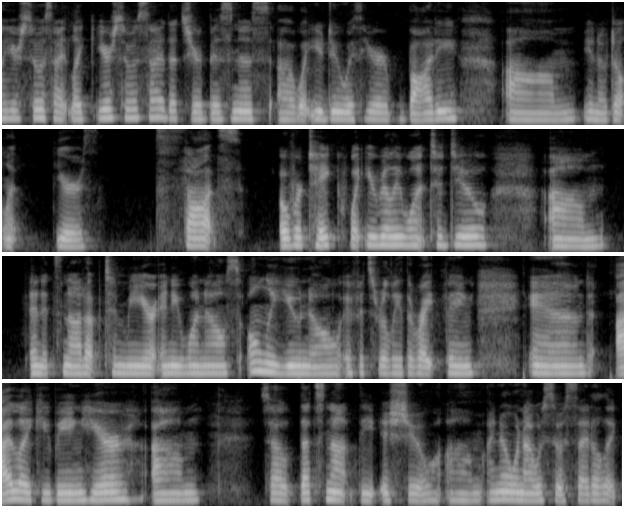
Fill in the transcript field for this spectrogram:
your suicide, like your suicide, that's your business, uh, what you do with your body. Um, you know, don't let your thoughts overtake what you really want to do. Um, and it's not up to me or anyone else. Only you know if it's really the right thing. And I like you being here. Um, so that's not the issue. Um, I know when I was suicidal, like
